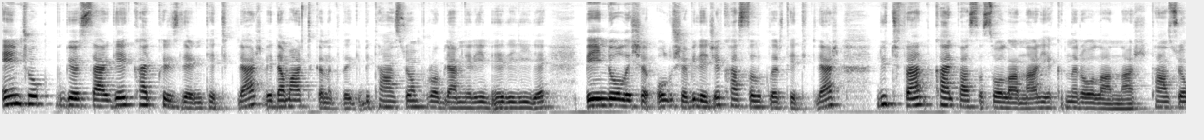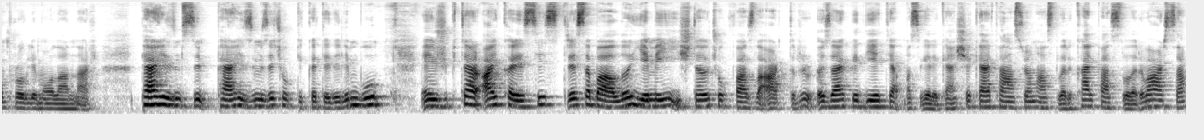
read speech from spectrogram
en çok bu gösterge kalp krizlerini tetikler ve damar tıkanıklığı gibi tansiyon problemleri nedeniyle beyinde oluşa, oluşabilecek hastalıkları tetikler. Lütfen kalp hastası olanlar, yakınları olanlar, tansiyon problemi olanlar, perhizimize, perhizimize çok dikkat edelim. Bu e, Jüpiter ay karesi strese bağlı yemeği iştahı çok fazla arttırır. Özellikle diyet yapması gereken şeker, tansiyon hastaları, kalp hastaları varsa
